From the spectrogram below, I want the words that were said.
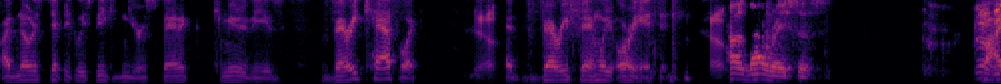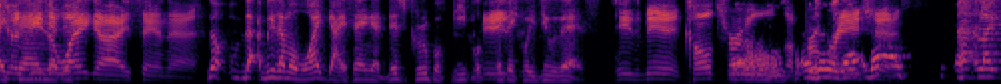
I've noticed, typically speaking, your Hispanic community is very Catholic Yeah. and very family oriented. How's that racist? No, By because saying he's a that this- white guy saying that. No, that- because I'm a white guy saying that this group of people He's- typically do this. He's being cultural Oh, appropriation. that- that- like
